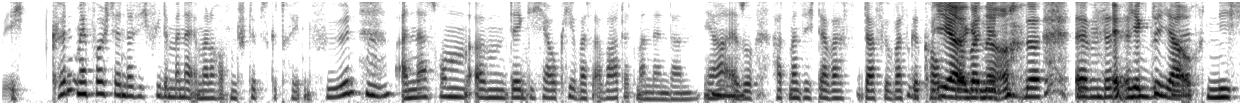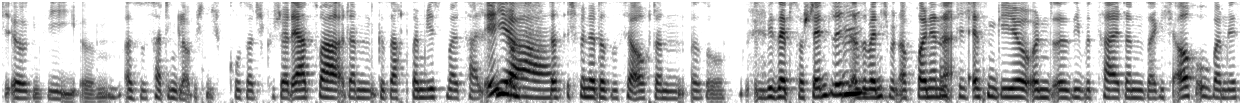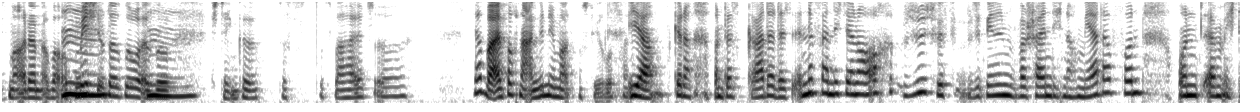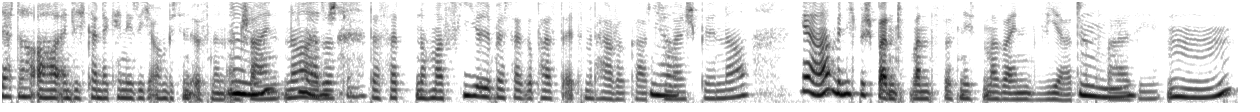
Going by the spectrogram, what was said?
ich könnte mir vorstellen, dass sich viele Männer immer noch auf den Stips getreten fühlen. Mhm. Andersrum ähm, denke ich ja, okay, was erwartet man denn dann? Ja, mhm. also hat man sich da was, dafür was gekauft? Ja, genau. Jetzt, ne, ähm, er wirkte ja auch nicht irgendwie, ähm, also es hat ihn, glaube ich, nicht großartig gestört. Er hat zwar dann gesagt, beim nächsten Mal zahle ich. Ja. Das, ich finde, das ist ja auch dann also irgendwie selbstverständlich. Mhm. Also wenn ich mit einer Freundin Richtig. essen gehe und äh, sie bezahlt, dann sage ich auch, oh, beim nächsten Mal dann aber auf mhm. mich oder so. Also mhm. ich denke, das, das war halt... Äh, ja, war einfach eine angenehme Atmosphäre. ja, ich. genau. Und das gerade das Ende fand ich dann auch süß. Wir, wir werden wahrscheinlich noch mehr davon. Und ähm, ich dachte, oh, endlich kann der Kenny sich auch ein bisschen öffnen mhm. anscheinend. Mhm. Ne? Ja, also das, das, hat nochmal viel besser gepasst als mit Haruka ja. zum Beispiel. Ne? Ja, bin ich gespannt, wann es das nächste Mal sein wird, mhm. quasi. Mhm.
